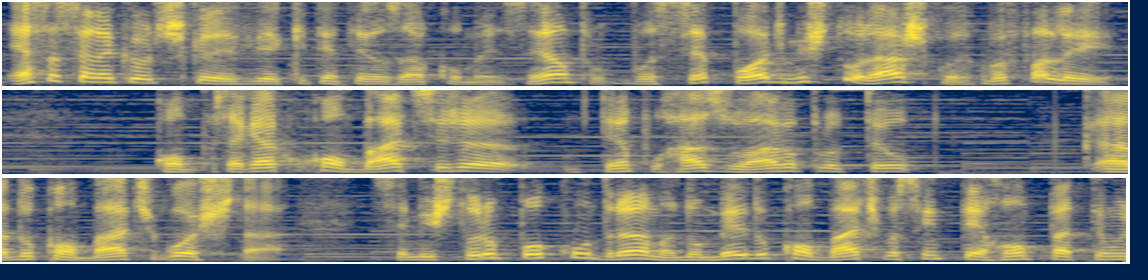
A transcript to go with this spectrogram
Essa cena que eu descrevi aqui, tentei usar como exemplo, você pode misturar as coisas, como eu falei. Você quer que o combate seja um tempo razoável para o teu do combate gostar. Você mistura um pouco com o drama. No meio do combate você interrompe para ter um,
